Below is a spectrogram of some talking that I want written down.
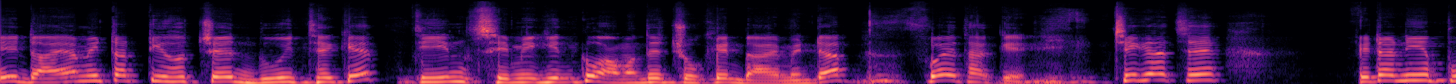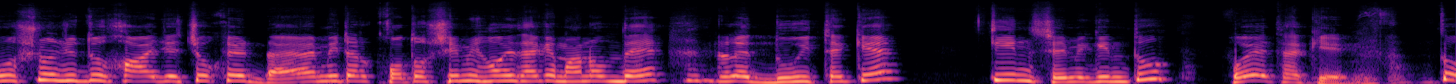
এই ডায়ামিটারটি হচ্ছে দুই থেকে তিন সেমি কিন্তু আমাদের চোখের ডায়ামিটার হয়ে থাকে। ঠিক আছে? এটা নিয়ে প্রশ্ন যদি হয় যে চোখের ডায়ামিটার কত সেমি হয়ে থাকে মানব দেহে তাহলে দুই থেকে তিন সেমি কিন্তু হয়ে থাকে। তো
